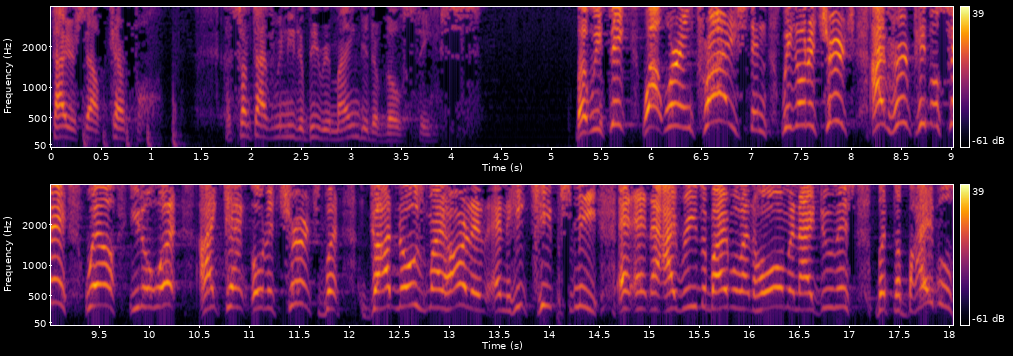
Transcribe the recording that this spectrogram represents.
Tell yourself, careful. Because sometimes we need to be reminded of those things. But we think, well, we're in Christ and we go to church. I've heard people say, well, you know what? I can't go to church, but God knows my heart and, and He keeps me. And, and I read the Bible at home and I do this. But the Bible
